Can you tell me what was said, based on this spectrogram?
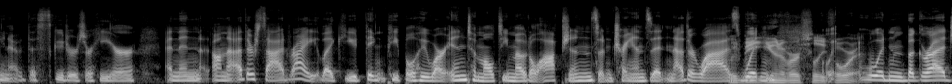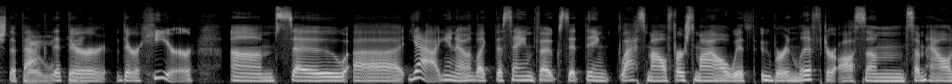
you know the scooters are here and then on the other side right like you'd think people who are into multimodal options and transit and otherwise Would wouldn't universally for it. wouldn't begrudge the fact Well, that they're they're here. Um, so uh, yeah, you know, like the same folks that think last mile, first mile with Uber and Lyft are awesome. Somehow,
